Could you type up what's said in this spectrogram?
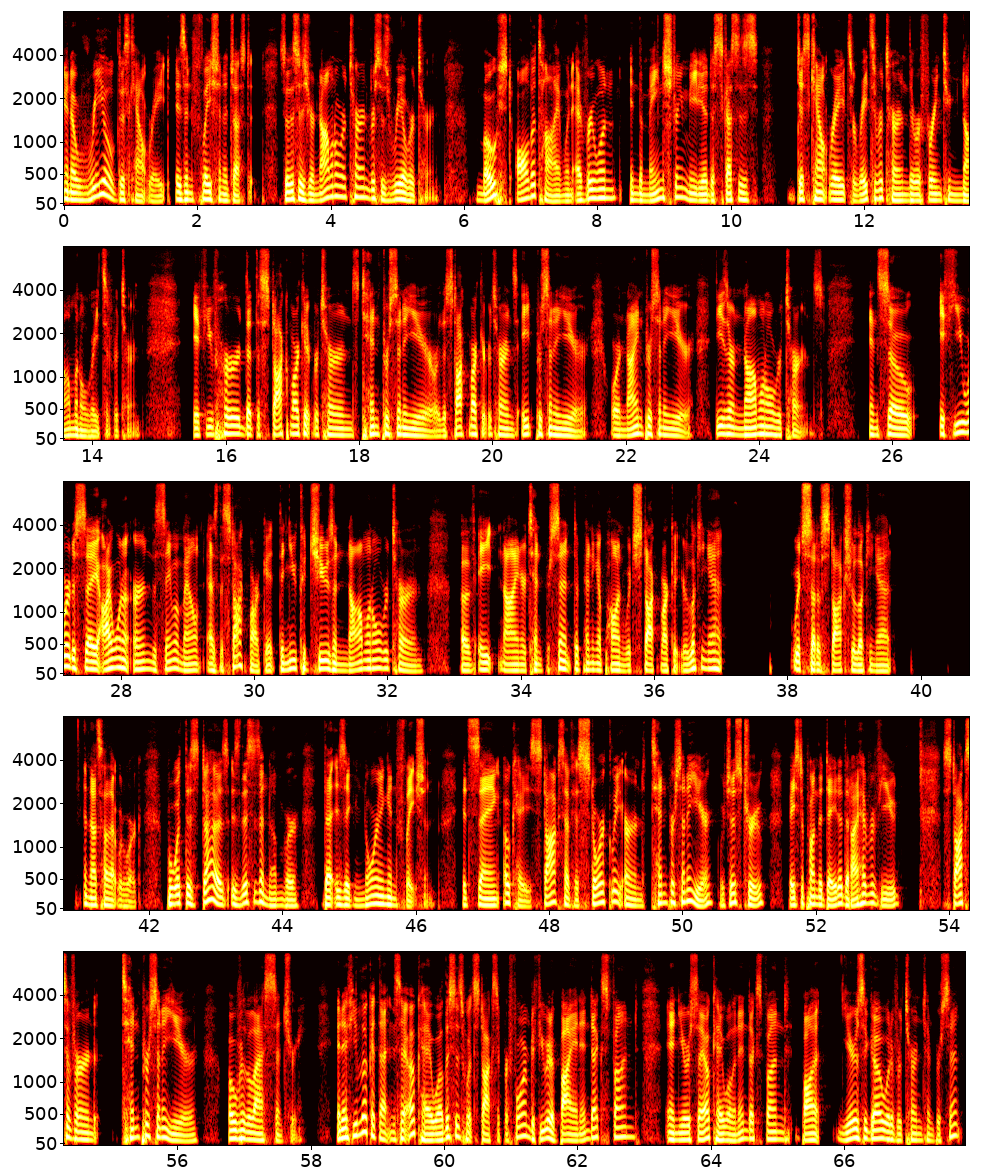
and a real discount rate is inflation adjusted. So this is your nominal return versus real return. Most all the time, when everyone in the mainstream media discusses discount rates or rates of return, they're referring to nominal rates of return. If you've heard that the stock market returns 10% a year, or the stock market returns 8% a year, or 9% a year, these are nominal returns. And so if you were to say, I want to earn the same amount as the stock market, then you could choose a nominal return of 8, 9, or 10%, depending upon which stock market you're looking at, which set of stocks you're looking at. And that's how that would work. But what this does is this is a number that is ignoring inflation. It's saying, okay, stocks have historically earned 10% a year, which is true based upon the data that I have reviewed. Stocks have earned 10% a year over the last century. And if you look at that and say, okay, well, this is what stocks have performed. If you were to buy an index fund and you were to say, okay, well, an index fund bought years ago would have returned 10%.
